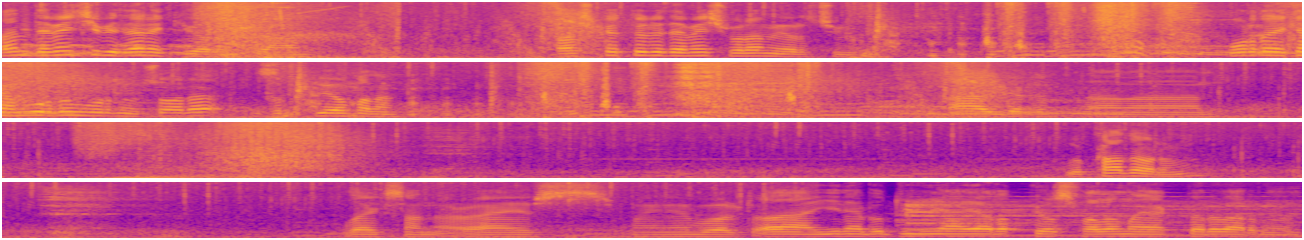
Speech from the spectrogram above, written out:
Ben demek ki bilerek yiyorum şu an. Başka türlü demeç vuramıyoruz çünkü. Buradayken vurdum vurdum sonra zıplıyor falan. Ha, öldürdüm tamam. Lucador mu? Alexander arrives. My new world. Aa yine bu dünya yaratıyoruz falan ayakları var bunun.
